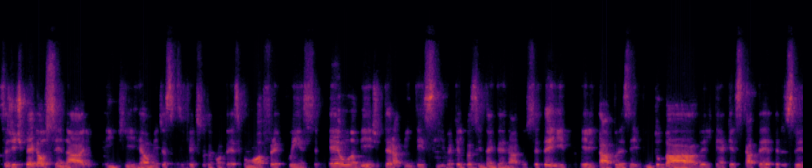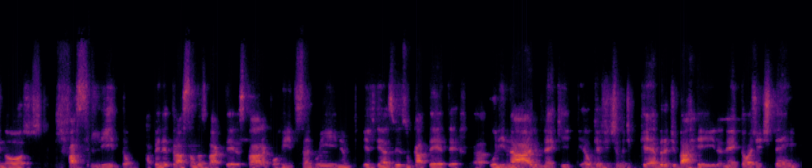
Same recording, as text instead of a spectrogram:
se a gente pegar o cenário em que realmente essas infecções acontecem com maior frequência, é o ambiente de terapia intensiva. Aquele paciente está internado no CTI, ele está, por exemplo, entubado, ele tem aqueles catéteres venosos que facilitam a penetração das bactérias para a corrente sanguínea. Ele tem, às vezes, um catéter uh, urinário, né, que é o que a gente chama de quebra de barreira. Né? Então, a gente tem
